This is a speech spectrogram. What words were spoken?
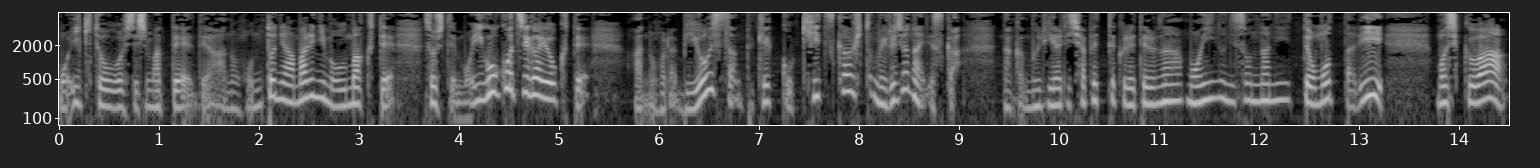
もう意気投合してしまって、で、あの、本当にあまりにも上手くて、そしてもう居心地が良くて、あの、ほら、美容師さんって結構気使う人もいるじゃないですか。なんか無理やり喋ってくれてるな、もういいのにそんなにって思ったり、もしくは、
